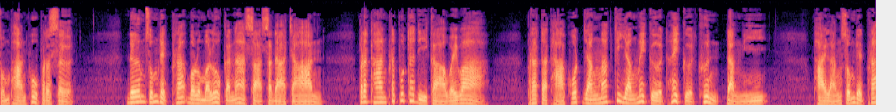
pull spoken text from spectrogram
สมภารผู้ประเสริฐ เดิมสมเด็จพระบรมโลกนาถศาสดาจารย์ ประธานพระพุทธดีกาไว้ว่า พระตถาคตยังมักที่ยังไม่เกิดให้เกิดขึ้นดังนี้ ภายหลังสมเด็จพระ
